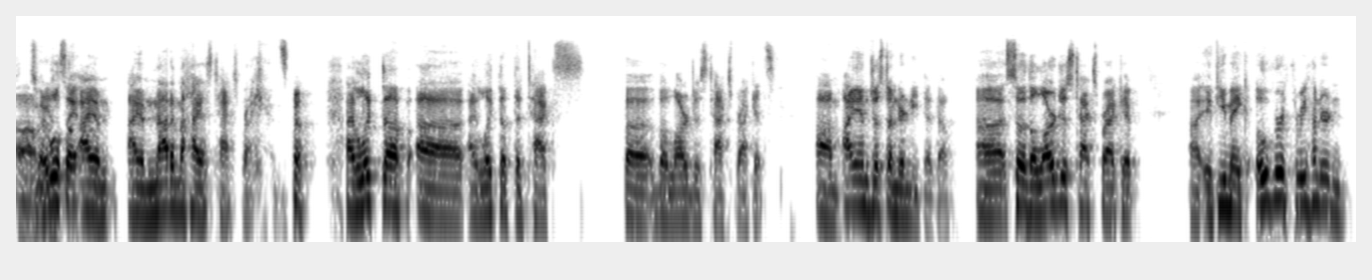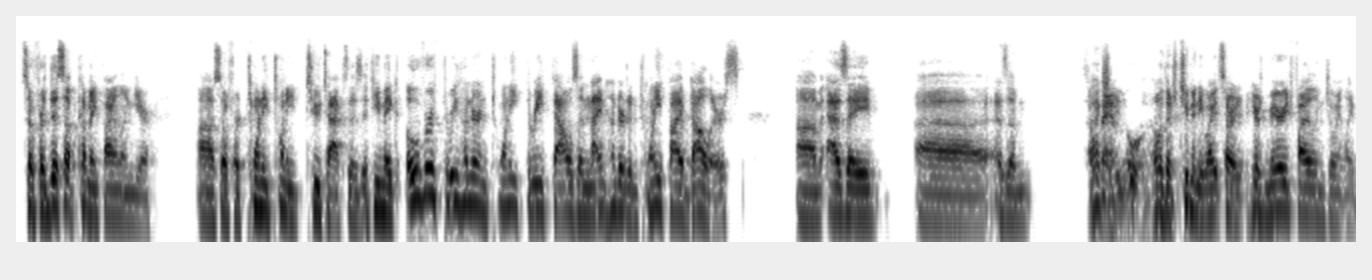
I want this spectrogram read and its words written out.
um, so I will say I am I am not in the highest tax bracket. So I looked up uh, I looked up the tax the the largest tax brackets. Um, I am just underneath it though. Uh, so the largest tax bracket, uh, if you make over 300, so for this upcoming filing year, uh, so for 2022 taxes, if you make over $323,925 um, as a, uh, as a, actually, oh, oh, there's too many. Wait, sorry. Here's married filing jointly.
